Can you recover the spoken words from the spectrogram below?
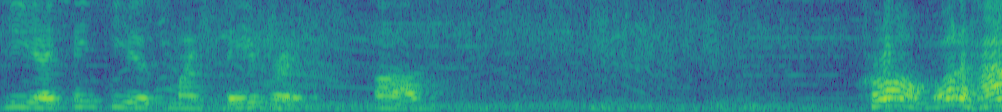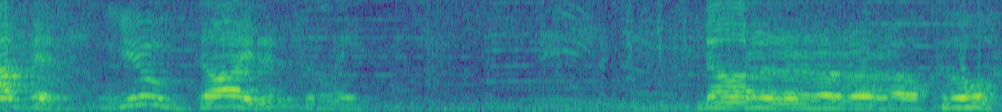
he, I think he is my favorite um, Chrom, what happened? You died instantly. No, no, no, no, no, no.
